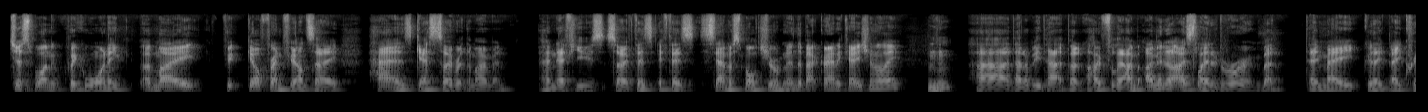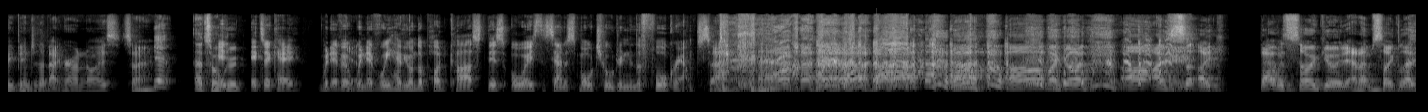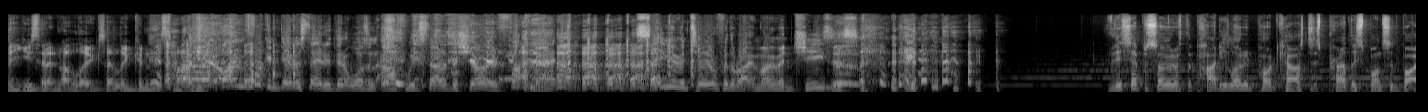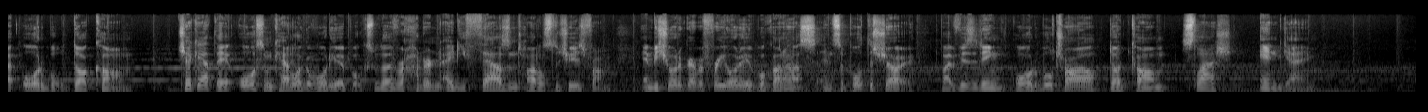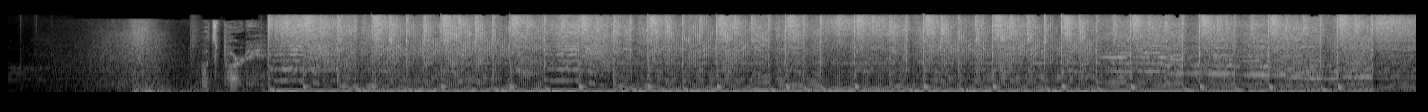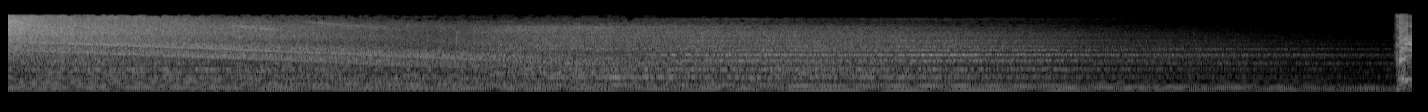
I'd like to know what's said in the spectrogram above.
just one quick warning: uh, my f- girlfriend fiance has guests over at the moment, her nephews. So if there's if there's sound of small children in the background occasionally, Mhm. uh, that'll be that. But hopefully, I'm I'm in an isolated room, but they may they may creep into the background noise. So Yeah, that's all It- good. It's okay. Whenever Yeah. whenever we have you on the podcast, there's always the sound of small children in the foreground. So oh my god! Oh, I'm so like that was so good, and I'm so glad that you said it, not Luke, so Luke couldn't be smug. No, I'm fucking devastated that it wasn't after we'd started the show. Fuck, that. Save your material for the right moment. Jesus. this episode of the Party Loaded podcast is proudly sponsored by Audible.com. Check out their awesome catalogue of audiobooks with over 180,000 titles to choose from. And be sure to grab a free audiobook on us and support the show by visiting audibletrial.com slash endgame. Let's party.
